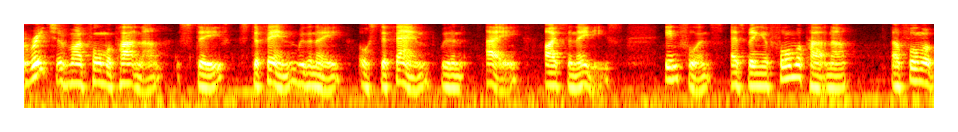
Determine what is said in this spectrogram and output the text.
reach of my former partner, Steve, Stefan with an E, or Stefan with an A, Isonides, influence as being a former partner, a former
